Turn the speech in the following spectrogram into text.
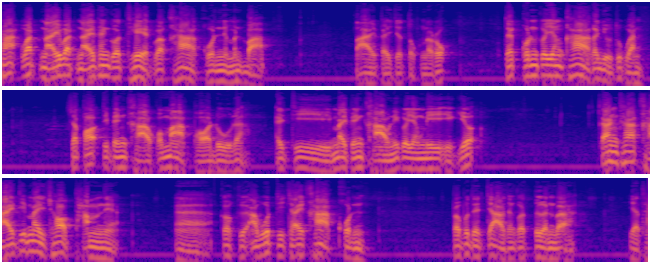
พระวัดไหนวัดไหนท่านก็เทศว่าฆ่าคนเนี่ยมันบาป ตายไปจะตกนรก แต่คนก็ยังฆ่ากันอยู่ทุกวัน เฉพาะที่เป็นข่าวก็มากพอดูแล้วไอ้ที่ไม่เป็นข่าวนี่ก็ยังมีอีกเยอะ การค้าขายที่ไม่ชอบทำเนี่ยอ่าก็คืออาวุธที่ใช้ฆ่าคน พระพุทธเจ้าท่านก็เตือนว่า อย่าท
